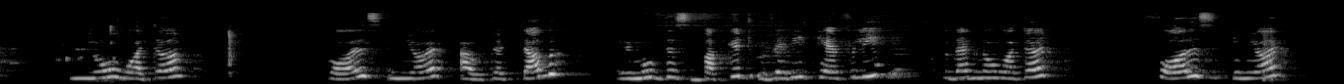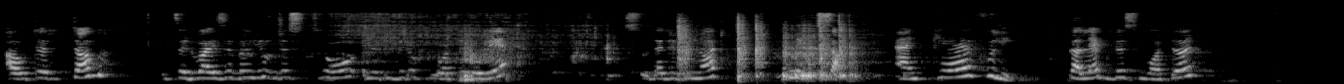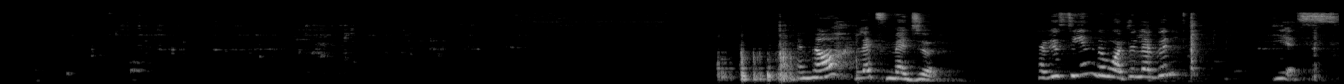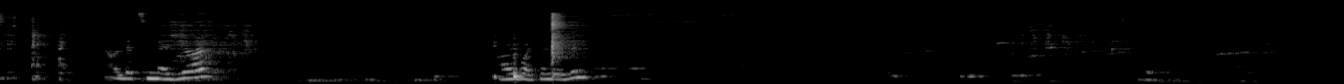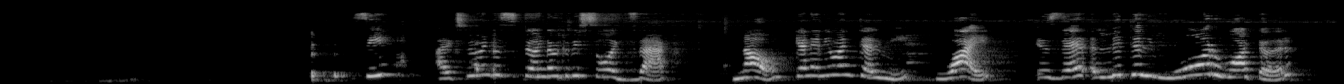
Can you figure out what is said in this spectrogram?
no water falls in your outer tub remove this bucket very carefully so that no water falls in your outer tub. It's advisable you just throw a little bit of water away so that it will not mix up and carefully collect this water now let's measure. Have you seen the water level? Yes. Now let's measure our water level. See, our experiment has turned out to be so exact. Now, can anyone tell me why is there a little more water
